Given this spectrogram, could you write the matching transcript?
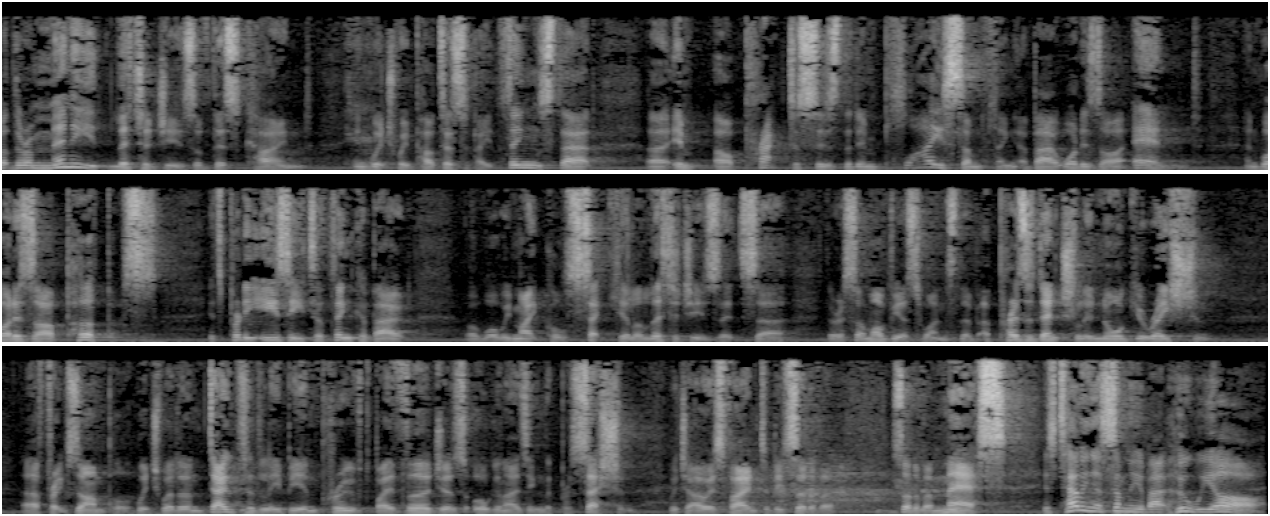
But there are many liturgies of this kind in which we participate, things that uh, are practices that imply something about what is our end and what is our purpose. It's pretty easy to think about uh, what we might call secular liturgies. Uh, there are some obvious ones. a presidential inauguration, uh, for example, which would undoubtedly be improved by vergers organizing the procession, which I always find to be sort of a, sort of a mess, is telling us something about who we are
